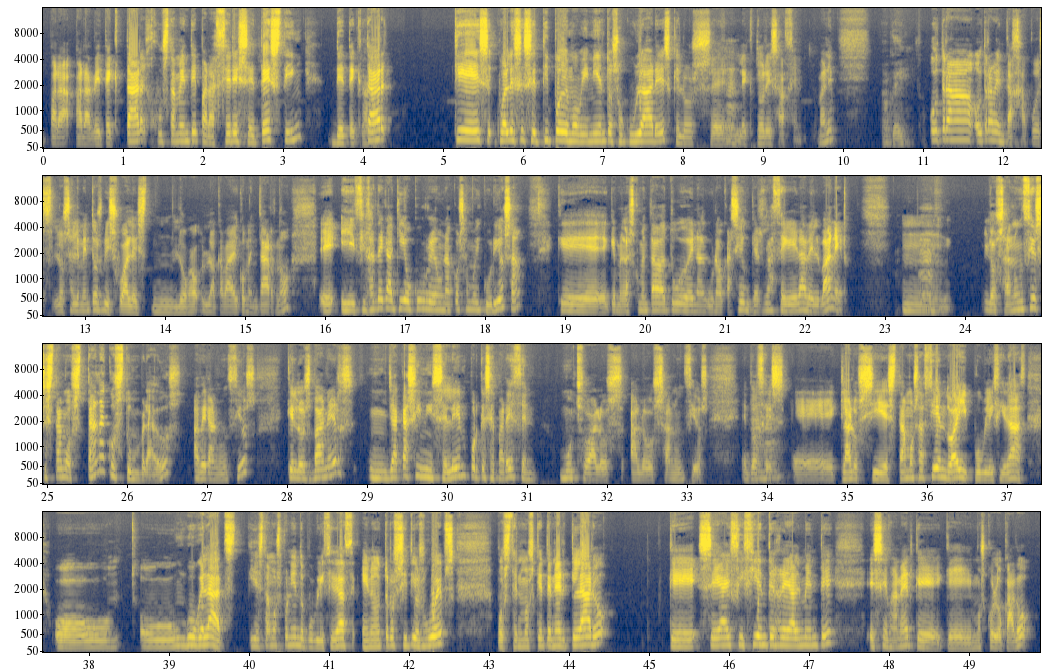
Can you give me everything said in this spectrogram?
Para, detectar, justamente para hacer ese testing, detectar qué es, cuál es ese tipo de movimientos oculares que los eh, lectores hacen, ¿vale? Otra, otra, ventaja, pues los elementos visuales, mm, lo, lo acaba de comentar, ¿no? Eh, y fíjate que aquí ocurre una cosa muy curiosa que, me la has comentado tú en alguna ocasión, que es la ceguera del banner. Mm, hmm. Los anuncios estamos tan acostumbrados a ver anuncios que los banners mm, ya casi ni se leen porque se parecen mucho a los, a los anuncios. Entonces, eh, claro, si estamos haciendo ahí publicidad o, un Google Ads y estamos poniendo publicidad en otros sitios web, pues tenemos que tener claro que sea eficiente realmente ese banner que, hemos colocado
